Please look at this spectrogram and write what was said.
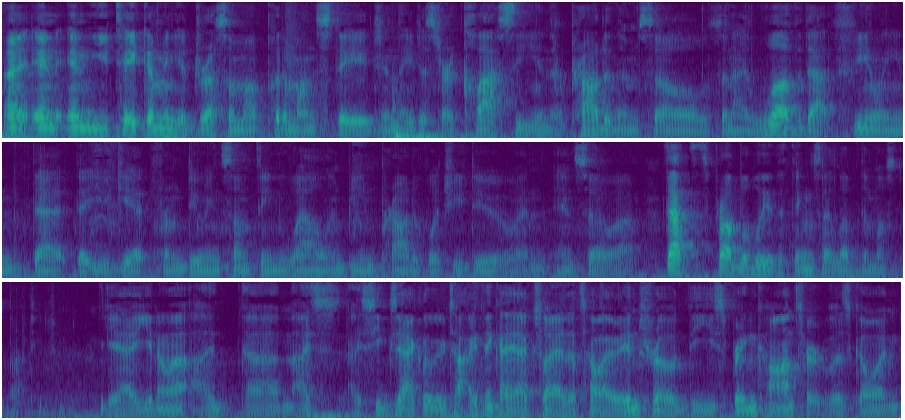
uh, and and you take them and you dress them up, put them on stage, and they just are classy and they're proud of themselves. And I love that feeling that, that you get from doing something well and being proud of what you do. And and so uh, that's probably the things I love the most about teaching. Yeah, you know, I, um, I, I, see exactly what you're talking. I think I actually that's how I introed the spring concert was going.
